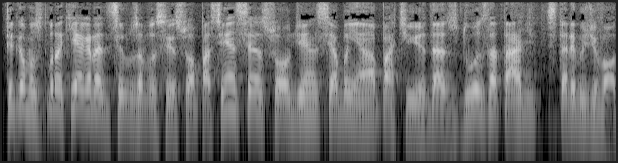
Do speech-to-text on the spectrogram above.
ficamos por aqui, agradecemos a você sua paciência, sua audiência. Amanhã, a partir das duas da tarde, estaremos de volta.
